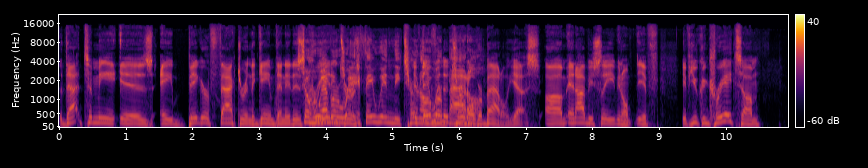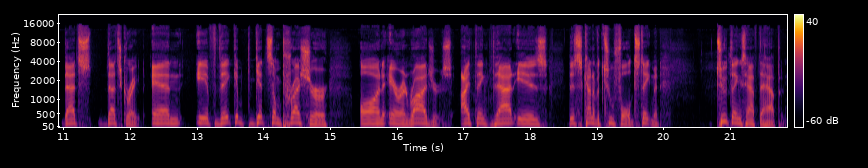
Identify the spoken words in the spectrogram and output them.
that to me is a bigger factor in the game than it is. So creating whoever, if they win the turnover if they win the battle, turnover battle, yes. Um, and obviously, you know, if if you can create some, that's that's great. And if they can get some pressure on Aaron Rodgers, I think that is this is kind of a twofold statement. Two things have to happen.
